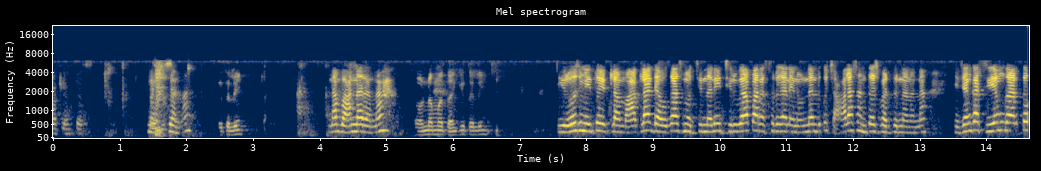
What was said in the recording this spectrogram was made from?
మాట్లాడతారు నమస్తే అన్న ఏ తల్లి. అన్న బాగున్నారన్న? అవునమ్మా థ్యాంక్ యూ తల్లి. ఈ రోజు మీతో ఇట్లా మాట్లాడే అవకాశం వచ్చిందని చిరు వ్యాపారస్తుడిగా నేను ఉన్నందుకు చాలా సంతోషపడుతున్నానన్న. నిజంగా సీఎం గారితో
